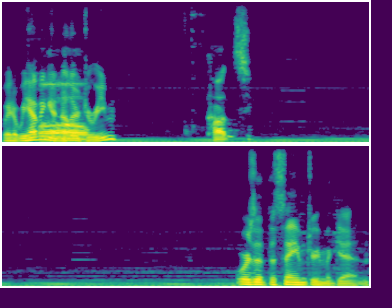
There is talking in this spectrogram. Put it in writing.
Wait, are we having another Oh. dream? cuts. Or is it the same dream again?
